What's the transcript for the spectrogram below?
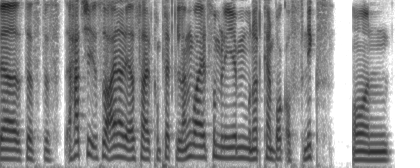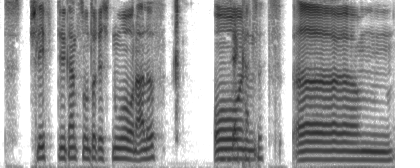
der, das, das Hachi ist so einer, der ist halt komplett gelangweilt vom Leben und hat keinen Bock auf nix. Und schläft den ganzen Unterricht nur und alles. Und ähm,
